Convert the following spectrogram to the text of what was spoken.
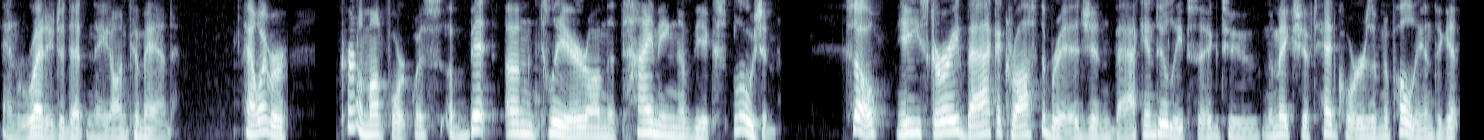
and ready to detonate on command. However, Colonel Montfort was a bit unclear on the timing of the explosion. So he scurried back across the bridge and back into Leipzig to the makeshift headquarters of Napoleon to get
